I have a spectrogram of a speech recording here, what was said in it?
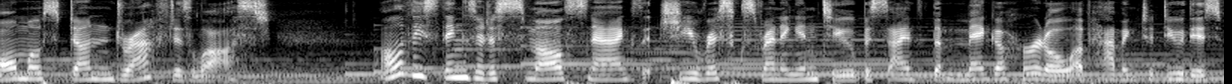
almost done draft is lost. All of these things are just small snags that she risks running into, besides the mega hurdle of having to do this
